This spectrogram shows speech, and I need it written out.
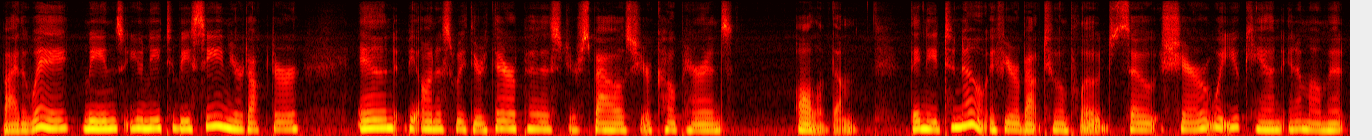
by the way, means you need to be seeing your doctor and be honest with your therapist, your spouse, your co parents, all of them. They need to know if you're about to implode. So share what you can in a moment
